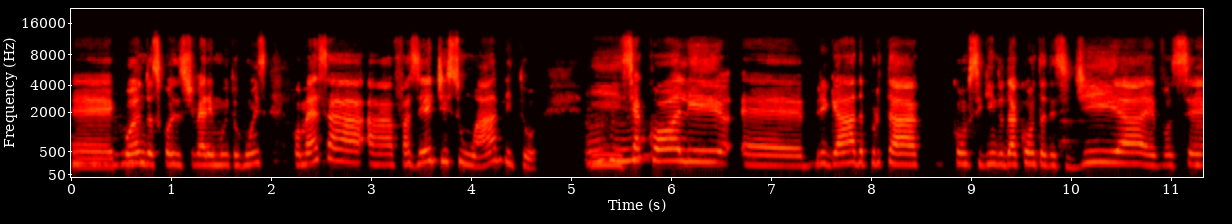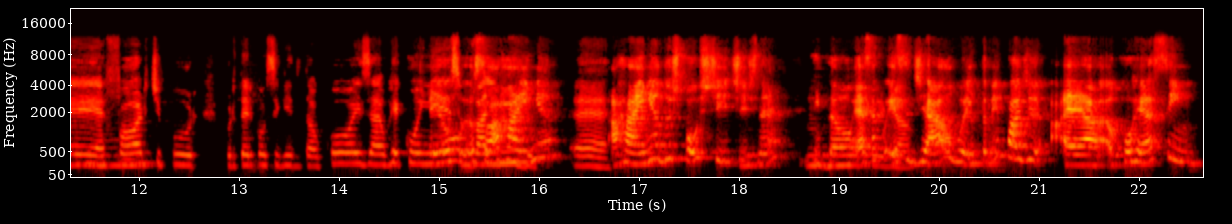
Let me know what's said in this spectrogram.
é, uhum. quando as coisas estiverem muito ruins. Começa a, a fazer disso um hábito e uhum. se acolhe. É, obrigada por estar tá conseguindo dar conta desse dia, eh, você é uhum. é forte por, por ter conseguido tal coisa, eu reconheço, eu, eu sou a rainha, é. a rainha dos post-its, né? Uhum, então, essa, esse diálogo, ele também pode é, ocorrer assim,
